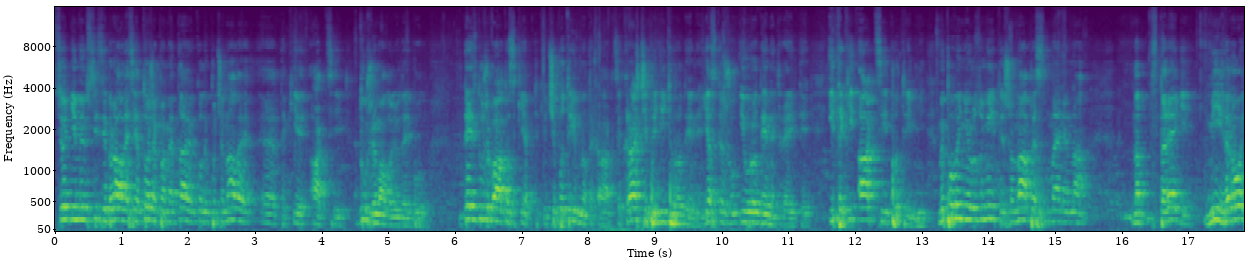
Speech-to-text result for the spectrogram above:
Сьогодні ми всі зібралися, я теж пам'ятаю, коли починали е, такі акції, дуже мало людей було. Десь дуже багато скептиків. Чи потрібна така акція? Краще підіть в родини. Я скажу, і в родини треба йти. І такі акції потрібні. Ми повинні розуміти, що напис у мене на, на спереді, мій герой,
